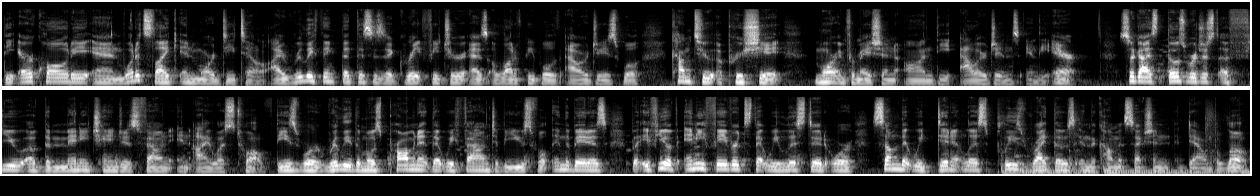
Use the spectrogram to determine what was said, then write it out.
the air quality and what it's like in more detail. I really think that this is a great feature as a lot of people with allergies will come to appreciate more information on the allergens in the air. So guys, those were just a few of the many changes found in iOS 12. These were really the most prominent that we found to be useful in the betas, but if you have any favorites that we listed or some that we didn't list, please write those in the comment section down below.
